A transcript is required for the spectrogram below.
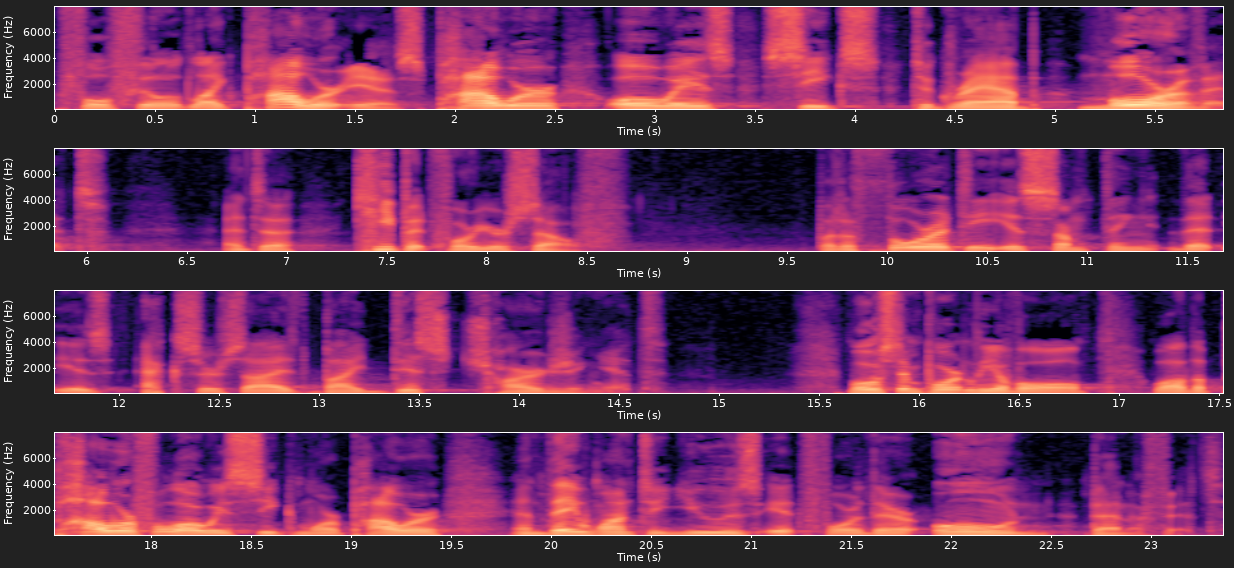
fulfilled like power is. Power always seeks to grab more of it and to keep it for yourself. But authority is something that is exercised by discharging it. Most importantly of all, while the powerful always seek more power and they want to use it for their own benefit,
